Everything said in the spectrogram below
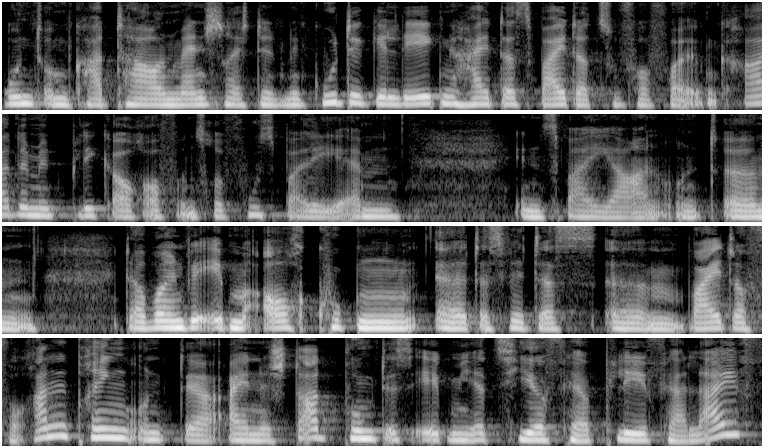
rund um Katar und Menschenrechte eine gute Gelegenheit, das weiter zu verfolgen, gerade mit Blick auch auf unsere Fußball-EM in zwei Jahren. Und ähm, da wollen wir eben auch gucken, äh, dass wir das ähm, weiter voranbringen. Und der eine Startpunkt ist eben jetzt hier Fair Play, Fair Life.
